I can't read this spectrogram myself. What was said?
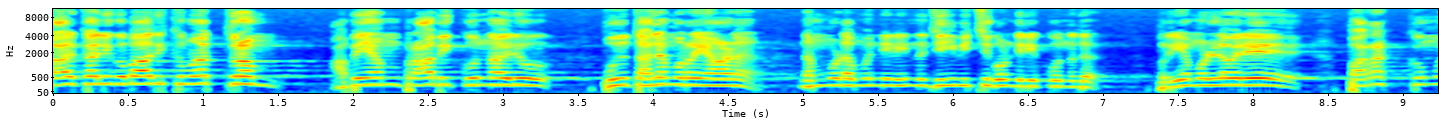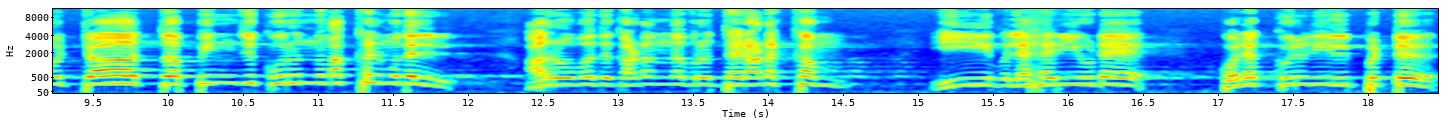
താൽക്കാലിക ഉപാധിക്ക് മാത്രം അഭയം പ്രാപിക്കുന്ന ഒരു പുതുതലമുറയാണ് നമ്മുടെ മുന്നിൽ ഇന്ന് ജീവിച്ചു കൊണ്ടിരിക്കുന്നത് പ്രിയമുള്ളവരെ പറക്കുമുറ്റാത്ത പിഞ്ച് കുരുന്നു മക്കൾ മുതൽ അറുപത് കടന്ന വൃദ്ധരടക്കം ഈ ലഹരിയുടെ കൊലക്കുരുതിയിൽപ്പെട്ട്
